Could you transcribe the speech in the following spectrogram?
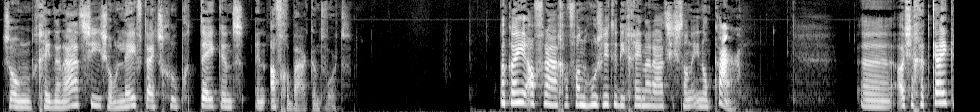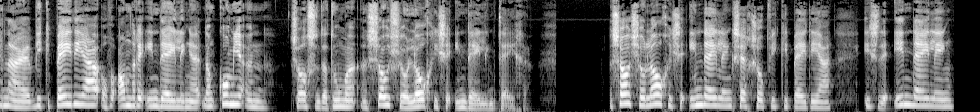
zo'n generatie, zo'n leeftijdsgroep getekend en afgebakend wordt. Dan kan je je afvragen van hoe zitten die generaties dan in elkaar? Uh, als je gaat kijken naar Wikipedia of andere indelingen, dan kom je een, zoals ze dat noemen, een sociologische indeling tegen. Een sociologische indeling, zeggen ze op Wikipedia, is de indeling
